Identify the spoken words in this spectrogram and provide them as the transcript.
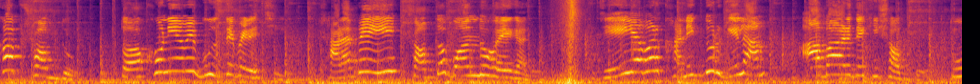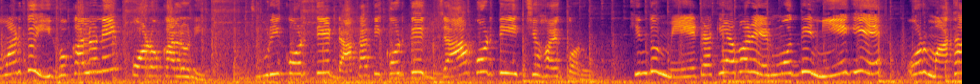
খাপ শব্দ। তখনই আমি বুঝতে পেরেছি, সারা পেয়েই শব্দ বন্ধ হয়ে গেল। যেই আবার খানিক দূর গেলাম, আবার দেখি শব্দ। তোমার তো ইহকালও নেই, পরকালও নেই। চুরি করতে, ডাকাতি করতে, যা করতে ইচ্ছে হয় করো। কিন্তু মেয়েটাকে আবার এর মধ্যে নিয়ে গিয়ে ওর মাথা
